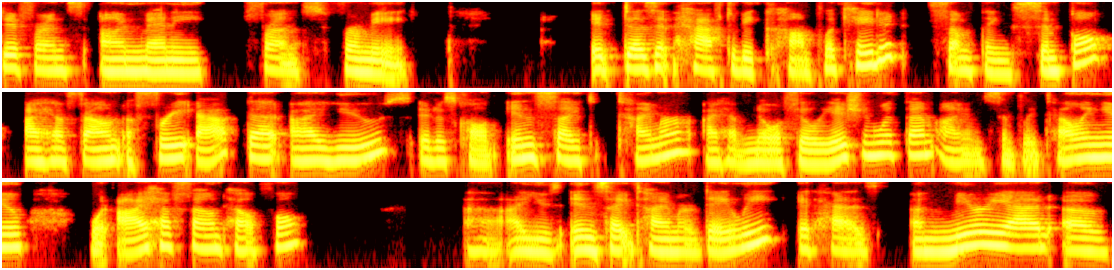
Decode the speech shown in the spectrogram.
difference on many fronts for me. It doesn't have to be complicated, something simple. I have found a free app that I use. It is called Insight Timer. I have no affiliation with them. I am simply telling you what I have found helpful. Uh, I use Insight Timer daily. It has a myriad of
